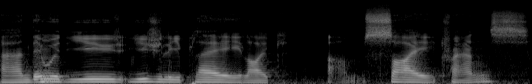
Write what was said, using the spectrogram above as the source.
and they Mm. would u- usually play like um, psy trance,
